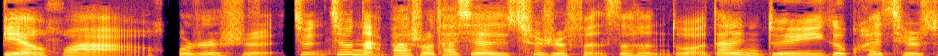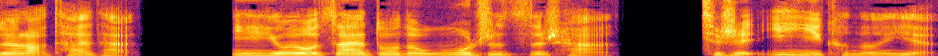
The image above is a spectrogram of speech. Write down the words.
变化，或者是就就哪怕说他现在确实粉丝很多，但是你对于一个快七十岁的老太太，你拥有再多的物质资产，其实意义可能也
